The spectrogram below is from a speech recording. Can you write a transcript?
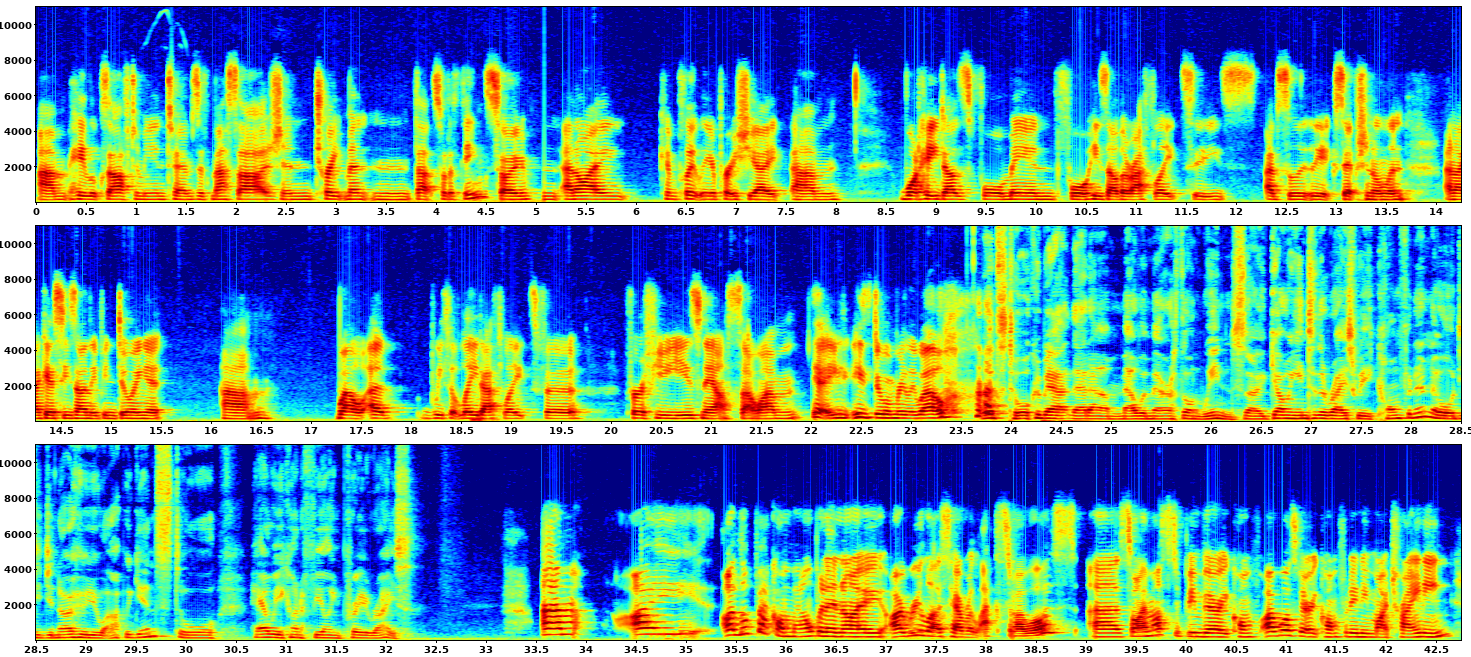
um, he looks after me in terms of massage and treatment and that sort of thing. So, and I completely appreciate um, what he does for me and for his other athletes. He's absolutely exceptional, and and I guess he's only been doing it, um, well, uh, with elite athletes for for a few years now. So um, yeah, he, he's doing really well. Let's talk about that um, Melbourne Marathon win. So going into the race, were you confident, or did you know who you were up against, or how were you kind of feeling pre-race? Um, I I look back on Melbourne and I I realised how relaxed I was. Uh, so I must have been very conf- I was very confident in my training.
